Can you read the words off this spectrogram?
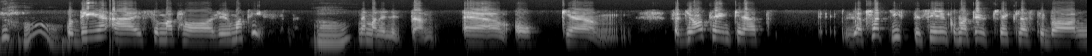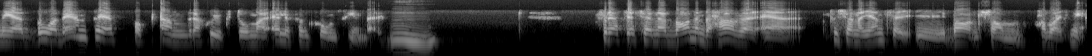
Jaha. Och det är som att ha reumatism Ja. när man är liten. Eh, och, ehm, så att jag tänker att jag tror att Jippi-serien kommer att utvecklas till barn med både NPF och andra sjukdomar eller funktionshinder. Mm. För att jag känner att barnen behöver eh, få känna igen sig i barn som har varit med.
